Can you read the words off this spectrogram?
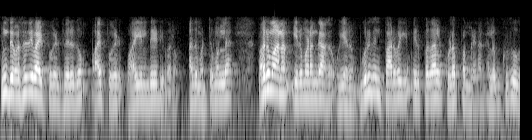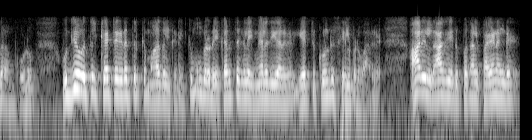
இந்த வசதி வாய்ப்புகள் பெருகும் வாய்ப்புகள் வாயில் தேடி வரும். அது மட்டுமல்ல வருமானம் இருமடங்காக உயரும். குருவின் பார்வையும் இருப்பதால் குழப்பங்கள் அகலும் குதூகலம் கூடும். உத்தியோகத்தில் கேட்ட இடத்திற்கு மாறுதல் கிடைக்கும். உங்களுடைய கருத்துக்களை மேலதிகாரிகள் ஏற்றுக்கொண்டு செயல்படுவார்கள். ஆறில் ராக இருப்பதால் பயணங்கள்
